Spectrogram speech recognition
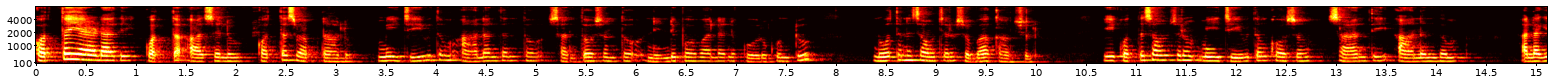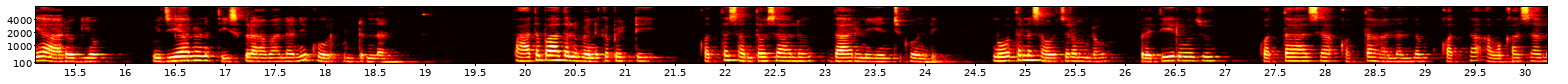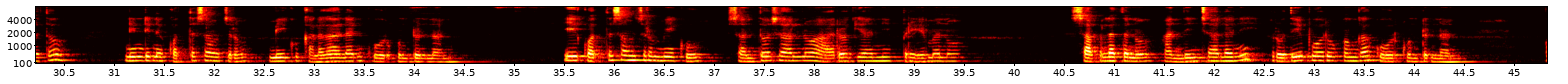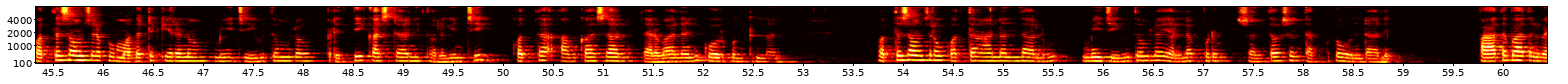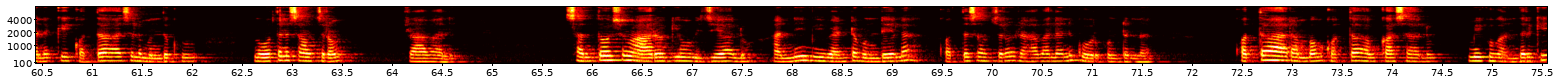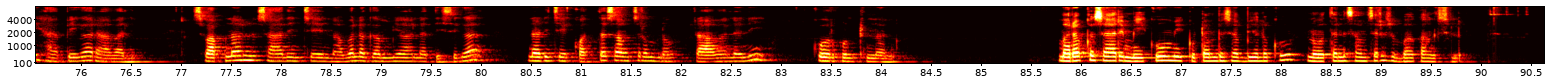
కొత్త ఏడాది కొత్త ఆశలు కొత్త స్వప్నాలు మీ జీవితం ఆనందంతో సంతోషంతో నిండిపోవాలని కోరుకుంటూ నూతన సంవత్సర శుభాకాంక్షలు. ఈ కొత్త సంవత్సరం మీ జీవితం కోసం శాంతి ఆనందం అలాగే ఆరోగ్యం విజయాలను తీసుకురావాలని కోరుకుంటున్నాను. పాత బాధలు వెనుకపెట్టి కొత్త సంతోషాలు దారిని ఎంచుకోండి. నూతన సంవత్సరంలో ప్రతిరోజు కొత్త ఆశ కొత్త ఆనందం కొత్త అవకాశాలతో నిండిన కొత్త సంవత్సరం మీకు కలగాలని కోరుకుంటున్నాను. ఈ కొత్త సంవత్సరం మీకు సంతోషాలను ఆరోగ్యాన్ని ప్రేమను సఫలతను అందించాలని హృదయపూర్వకంగా కోరుకుంటున్నాను. కొత్త సంవత్సరపు మొదటి కిరణం మీ జీవితంలో ప్రతి కష్టాన్ని తొలగించి కొత్త అవకాశాలు తెరవాలని కోరుకుంటున్నాను. కొత్త సంవత్సరం కొత్త ఆనందాలు మీ జీవితంలో ఎల్లప్పుడూ సంతోషం తప్పక ఉండాలి. పాత బాధలు వెనక్కి కొత్త ఆశల ముందుకు నూతన సంవత్సరం రావాలి. సంతోషం ఆరోగ్యం విజయాలు అన్నీ మీ వెంట ఉండేలా కొత్త సంవత్సరం రావాలని కోరుకుంటున్నాను కొత్త ఆరంభం కొత్త అవకాశాలు మీకు అందరికీ హ్యాపీగా రావాలి. స్వప్నాలను సాధించే నవల గమ్యాల దిశగా నడిచే కొత్త సంవత్సరంలో రావాలని కోరుకుంటున్నాను. మరొకసారి మీకు మీ కుటుంబ సభ్యులకు నూతన సంవత్సర శుభాకాంక్షలు.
